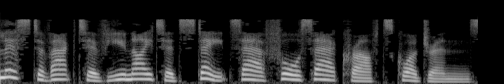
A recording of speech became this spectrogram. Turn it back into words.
List of active United States Air Force aircraft squadrons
